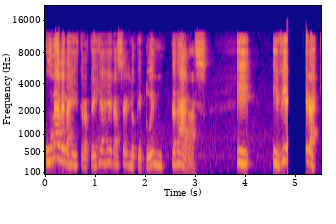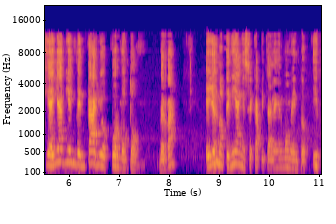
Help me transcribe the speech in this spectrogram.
una de las estrategias era, Sergio, que tú entraras y, y vieras que ahí había inventario por montón, ¿verdad? Ellos no tenían ese capital en el momento, y,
